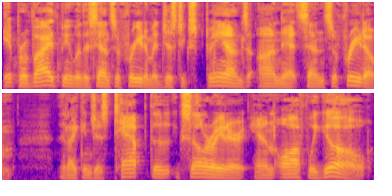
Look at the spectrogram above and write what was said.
it provides me with a sense of freedom. It just expands on that sense of freedom that I can just tap the accelerator and off we go.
